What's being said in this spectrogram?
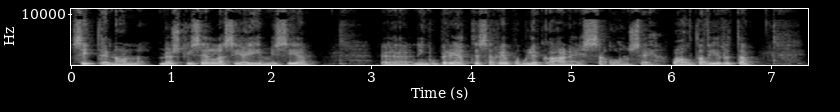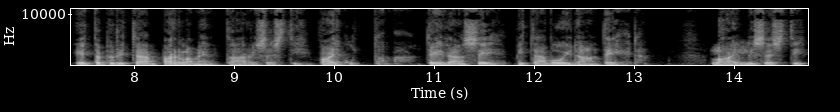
Sitten on myöskin sellaisia ihmisiä, niin kuin periaatteessa republikaaneissa on se valtavirta, että pyritään parlamentaarisesti vaikuttamaan. Tehdään se, mitä voidaan tehdä. Laillisesti,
